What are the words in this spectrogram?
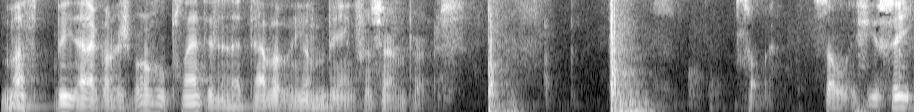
Must be that a HaKadosh Baruch Hu planted in the teva of a human being for a certain purpose. So, so if you see,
